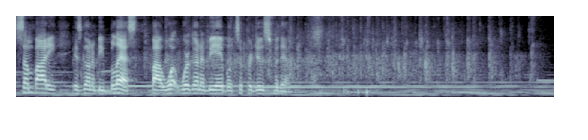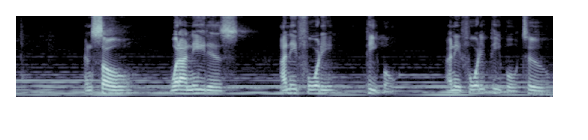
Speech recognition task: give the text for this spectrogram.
Somebody is to be blessed by what we're to be able to produce for them. And so, what I need is, I need 40 people. I need 40 people to,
